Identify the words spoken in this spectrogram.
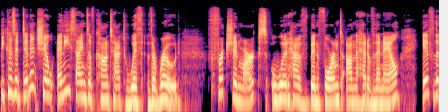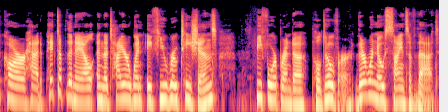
because it didn't show any signs of contact with the road. Friction marks would have been formed on the head of the nail if the car had picked up the nail and the tire went a few rotations before Brenda pulled over. There were no signs of that.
